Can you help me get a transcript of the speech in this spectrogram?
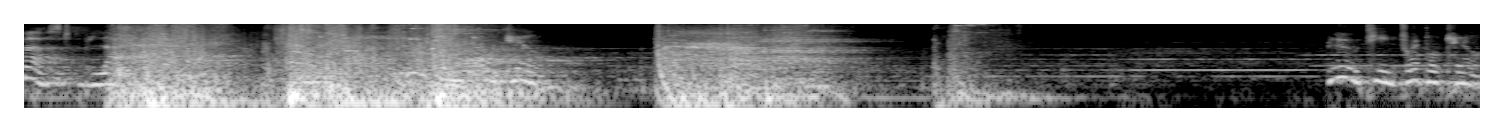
First blood. Kill. Blue team triple kill.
